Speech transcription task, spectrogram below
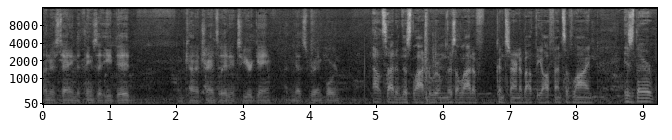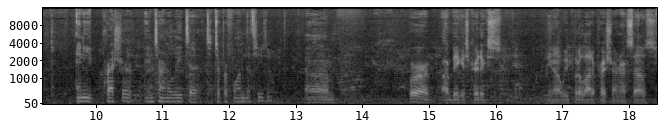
understanding the things that he did and kind of translating it to your game. I think that's very important. Outside of this locker room, there's a lot of concern about the offensive line. Is there any pressure internally to, to, to perform this season? Um, we're our, our biggest critics. You know, we put a lot of pressure on ourselves.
